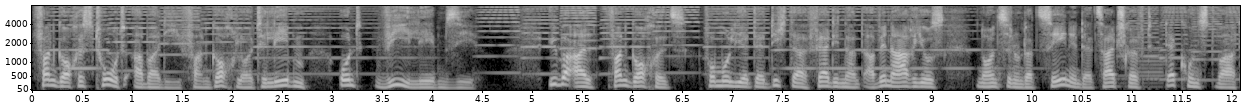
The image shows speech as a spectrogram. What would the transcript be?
Van Gogh ist tot, aber die Van Gogh-Leute leben. Und wie leben sie? Überall Van Goghels, formuliert der Dichter Ferdinand Avenarius 1910 in der Zeitschrift Der Kunstwart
